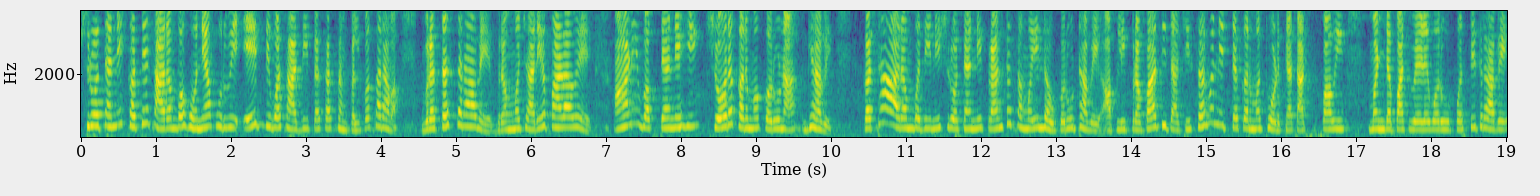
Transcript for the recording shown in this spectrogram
श्रोत्यांनी कथेस आरंभ होण्यापूर्वी एक दिवस आधी तसा संकल्प करावा. व्रतस्थ राहावे ब्रह्मचार्य पाळावे आणि वक्त्यानेही शौरकर्म करुणा घ्यावे. कथा आरंभदिनी श्रोत्यांनी प्रांतसमयी लवकर उठावे. आपली प्रपातिताची सर्व नित्यकर्म थोडक्यात आटपावी. मंडपात वेळेवर उपस्थित राहावे.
